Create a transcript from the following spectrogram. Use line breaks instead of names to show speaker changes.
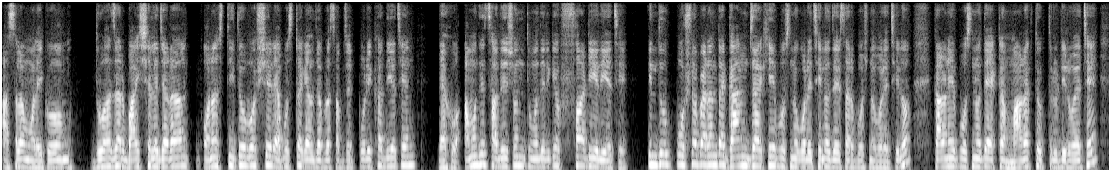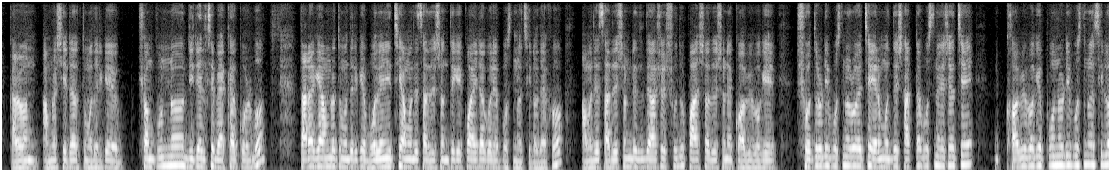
আসসালামু আলাইকুম। দুহাজার বাইশ সালে যারা অনার্স তৃতীয় বর্ষের অ্যাপোস্টাক গ্যালজাবরা সাবজেক্ট পরীক্ষা দিয়েছেন, দেখো, আমাদের সাজেশন তোমাদেরকে ফাটিয়ে দিয়েছে। কিন্তু প্রশ্ন প্যাটার্নটা গান যা খেয়ে প্রশ্ন করেছিল যে স্যার প্রশ্ন করেছিল। কারণ এই প্রশ্নতে একটা মারাত্মক ত্রুটি রয়েছে। কারণ আমরা সেটা তোমাদেরকে সম্পূর্ণ ডিটেলসে ব্যাখ্যা করব। তার আগে আমরা তোমাদেরকে বলে নিচ্ছি, আমাদের সাজেশন থেকে কয়টা করে প্রশ্ন ছিল। দেখো, আমাদের সাজেশনটা যদি আসে, শুধু পাঁচ সাজেশনে ক বিভাগে সতেরোটি প্রশ্ন রয়েছে, এর মধ্যে সাতটা প্রশ্ন এসেছে, খ বিভাগে পনেরোটি প্রশ্ন ছিল,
